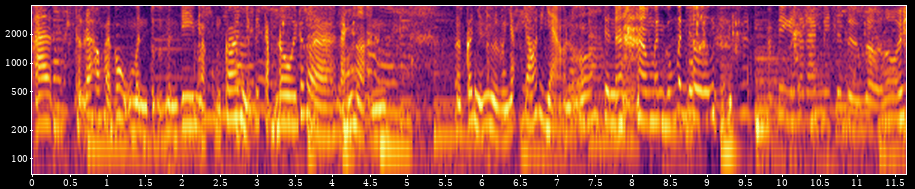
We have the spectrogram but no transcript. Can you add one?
à thực ra không phải có một mình tụi mình đi mà cũng có những cái cặp đôi rất là lãng mạn Ờ, có những người còn dắt chó đi dạo nữa cho nên mình cũng bình thường. Có khi người ta đang đi trên đường dở rồi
